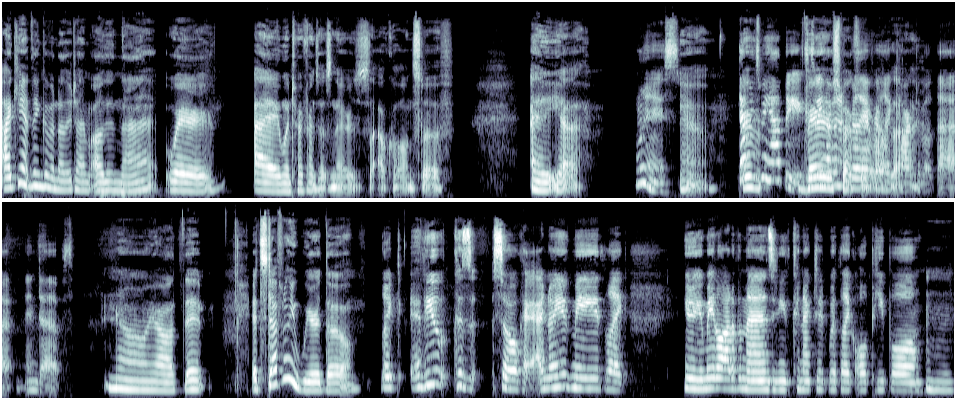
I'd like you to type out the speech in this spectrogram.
I can't think of another time other than that where I went to my friend's house and there was alcohol and stuff. I yeah nice. yeah. That makes me happy because we very haven't really ever like that. talked about that in depth. No, yeah, that it's definitely weird though. Like, have you? Because so okay, I know you've made like, you know, you made a lot of amends and you've connected with like old people. Mhm.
